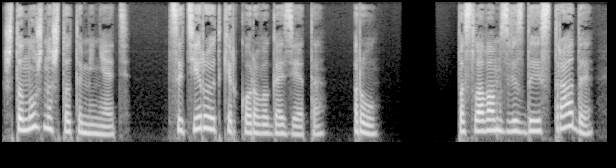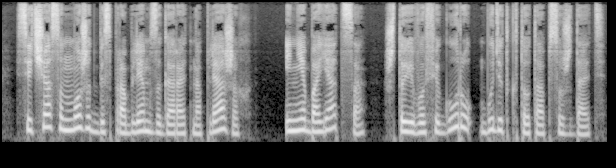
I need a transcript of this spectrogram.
что нужно что-то менять, цитирует Киркорова газета. РУ. По словам звезды эстрады, сейчас он может без проблем загорать на пляжах и не бояться, что его фигуру будет кто-то обсуждать.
